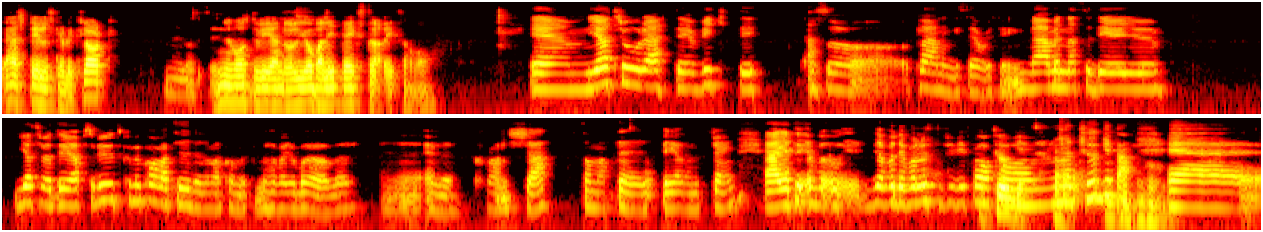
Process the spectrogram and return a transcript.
det här spelet ska bli klart. Nu måste vi ändå jobba lite extra liksom. Um, jag tror att det är viktigt, alltså planning is everything. Nej men alltså det är ju jag tror att det absolut kommer komma tider när man kommer behöva jobba över eh, eller cruncha som man säger i spelindustrin. Ja, jag, jag, det var lustigt för vi var på tugget. tugget eh,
